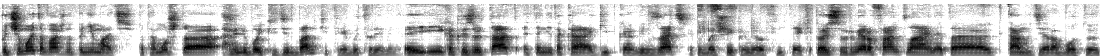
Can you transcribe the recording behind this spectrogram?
Почему это важно понимать? Потому что любой кредит в банке требует времени. И, и как результат, это не такая гибкая организация, как небольшие, к примеру, финтеки. То есть, к примеру, Frontline это там, где работают э,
